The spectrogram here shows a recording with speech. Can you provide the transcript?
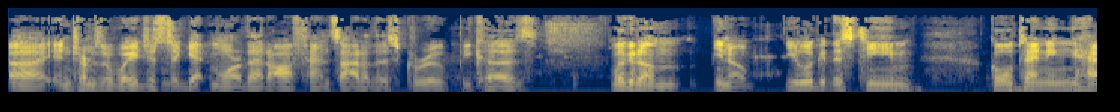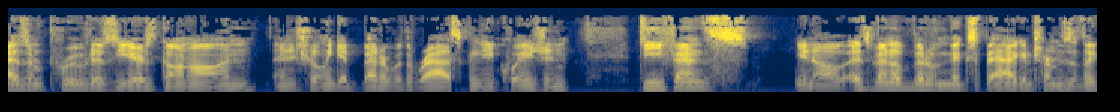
uh, in terms of ways to get more of that offense out of this group. Because look at them, you know, you look at this team, goaltending has improved as the years gone on, and it should only get better with Rask in the equation. Defense, you know, it's been a bit of a mixed bag in terms of the,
